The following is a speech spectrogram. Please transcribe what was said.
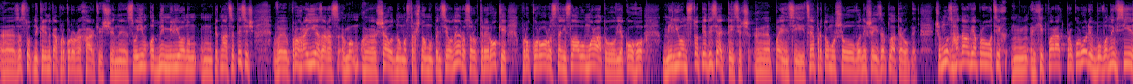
Е, Заступник керівника прокурора Харківщини своїм 1 мільйоном м, 15 тисяч програє зараз е, ще одному страшному пенсіонеру 43 роки прокурору Станіславу Муратову, в якого мільйон 150 тисяч е, пенсії. Це при тому, що вони ще й зарплати роблять. Чому згадав я про цих хіт-парад прокурорів? Бо вони всі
